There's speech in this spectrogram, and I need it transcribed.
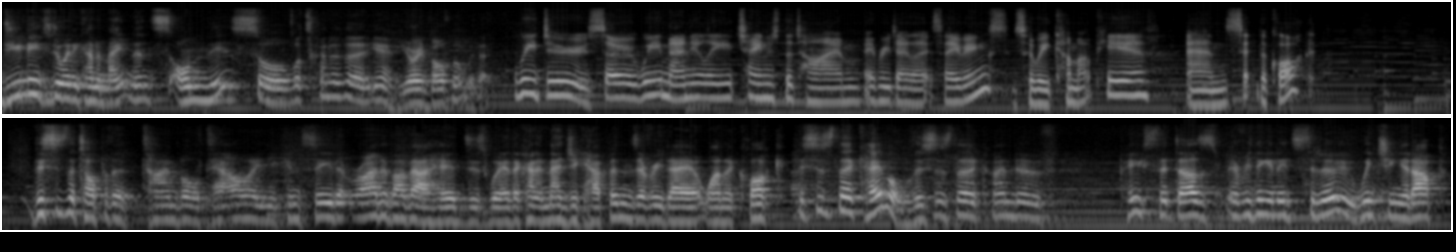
Do you need to do any kind of maintenance on this or what's kind of the, yeah, your involvement with it? We do. So we manually change the time every daylight savings. So we come up here and set the clock. This is the top of the Time Ball Tower. You can see that right above our heads is where the kind of magic happens every day at one o'clock. This is the cable. This is the kind of piece that does everything it needs to do, winching it up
